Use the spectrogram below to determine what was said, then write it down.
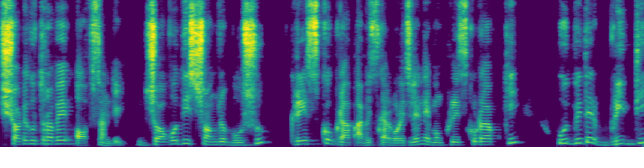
সঠিক উত্তর হবে option D. Jagadish Chandra Bose crescograph আবিষ্কার করেছিলেন এবং ক্রেস্কোগ্রাফ কি? উদ্ভিদের বৃদ্ধি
